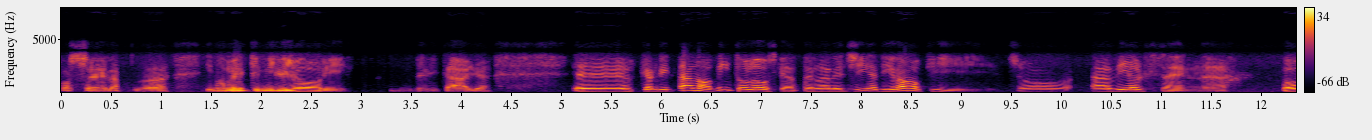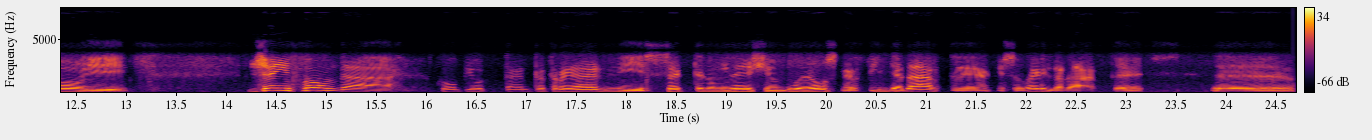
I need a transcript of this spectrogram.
forse la, la, i momenti migliori dell'Italia. Eh, candid- ah no, ha vinto l'Oscar per la regia di Rocky, Joe Wilson, poi Jane Fonda, compie 83 anni, 7 nomination, 2 Oscar, figlia d'arte, anche sorella d'arte, eh,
